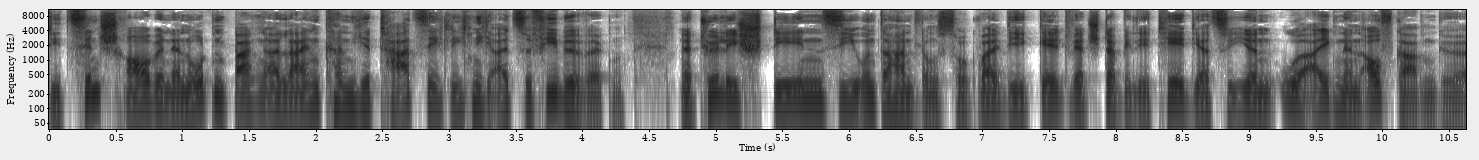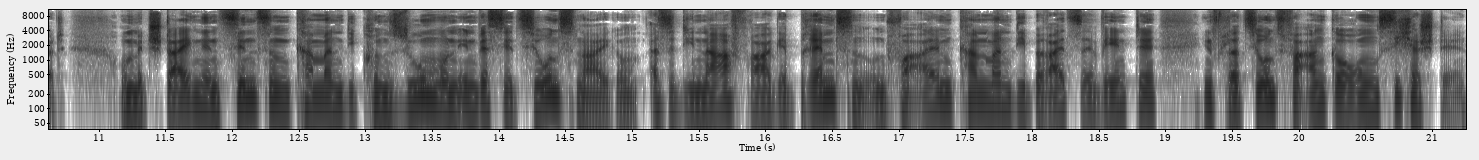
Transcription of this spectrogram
Die Zinsschraube in der Notenbanken allein kann hier tatsächlich nicht allzu viel bewirken. Natürlich stehen sie unter Handlungsdruck, weil die Geldwertstabilität ja zu ihren ureigenen Aufgaben gehört. Und mit steigenden Zinsen kann man die Konsum- und Investitionsneigung, also die Nachfrage bremsen und vor allem kann man die bereits erwähnte Inflationsverankerung sicherstellen.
